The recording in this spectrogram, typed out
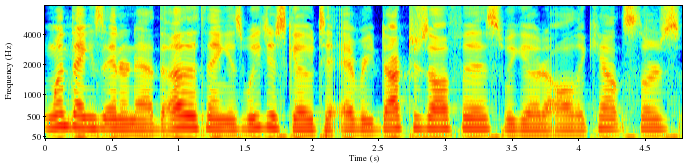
one thing is internet. The other thing is we just go to every doctor's office. We go to all the counselors.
